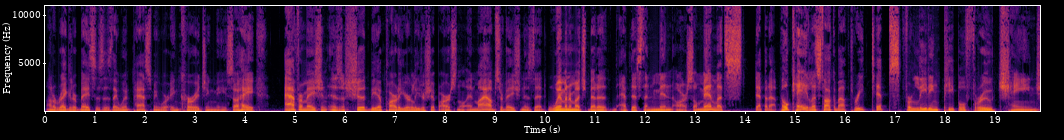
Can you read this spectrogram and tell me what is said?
on a regular basis as they went past me were encouraging me. So, hey, affirmation is a, should be a part of your leadership arsenal. And my observation is that women are much better at this than men are. So men let's step it up. Okay, let's talk about three tips for leading people through change.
